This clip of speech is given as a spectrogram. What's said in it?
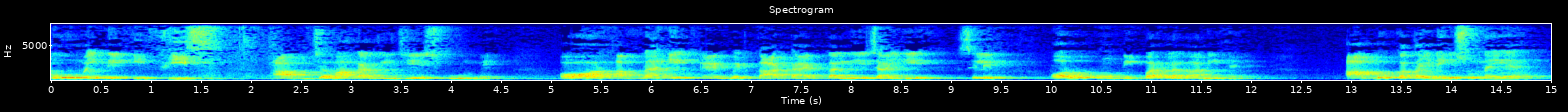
दो महीने की फ़ीस आप जमा कर दीजिए स्कूल में और अपना एक एडमिट कार्ड टाइप का ले जाइए स्लिप और वो कॉपी पर लगानी है। आप लोग कतई नहीं सुन रहे हैं।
